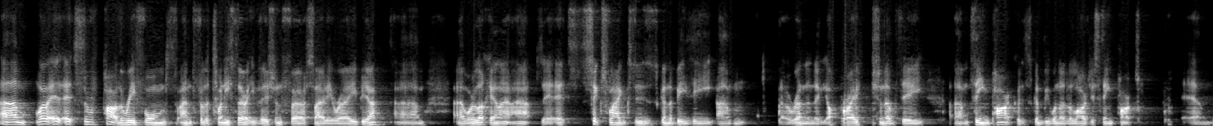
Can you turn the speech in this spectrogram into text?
Um, well, it, it's part of the reforms and for the 2030 vision for Saudi Arabia. Um, uh, we're looking at it's Six Flags is going to be the um, running the operation of the um, theme park. Because it's going to be one of the largest theme parks um,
